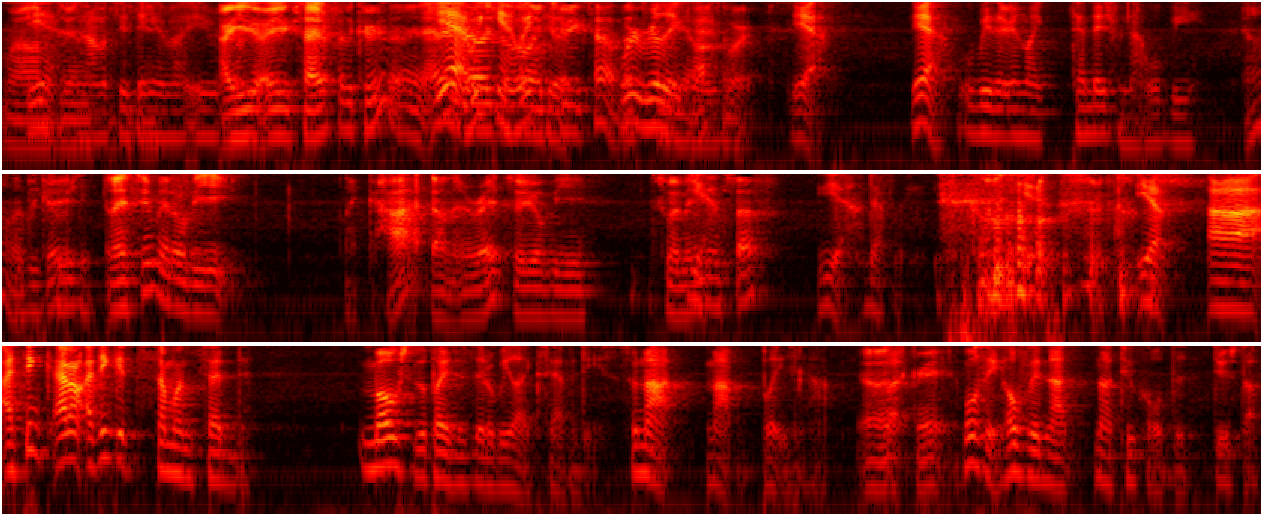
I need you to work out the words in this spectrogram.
Well, yeah, I'm doing honestly thinking about you. Are you are you excited for the cruise? I mean, I yeah, we can't only wait two it. weeks out. We're really excited awesome. for it. Yeah, yeah, we'll be there in like ten days from now. We'll be Oh, that's be great. cruising. And I assume it'll be like hot down there, right? So you'll be swimming Yeah. and stuff. yeah, definitely. Cool. yeah, yeah. Uh, I think I don't. I think it's someone said most of the places it'll be like seventies, so not not blazing hot. Oh, that's But great. We'll see. Hopefully, not not too cold to do stuff.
